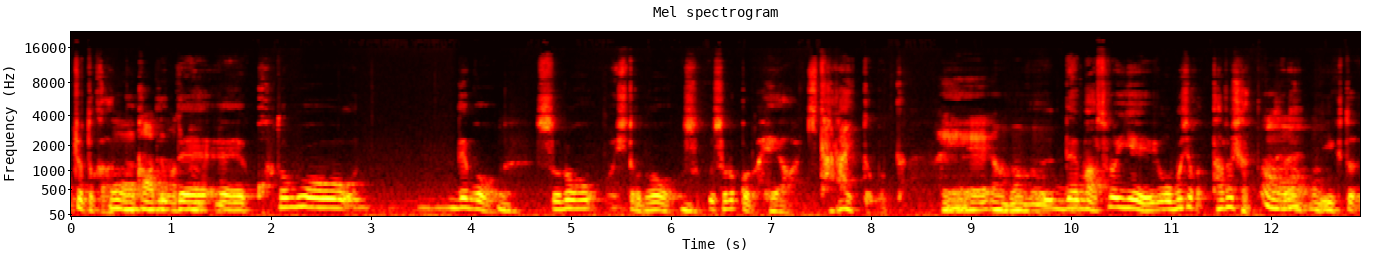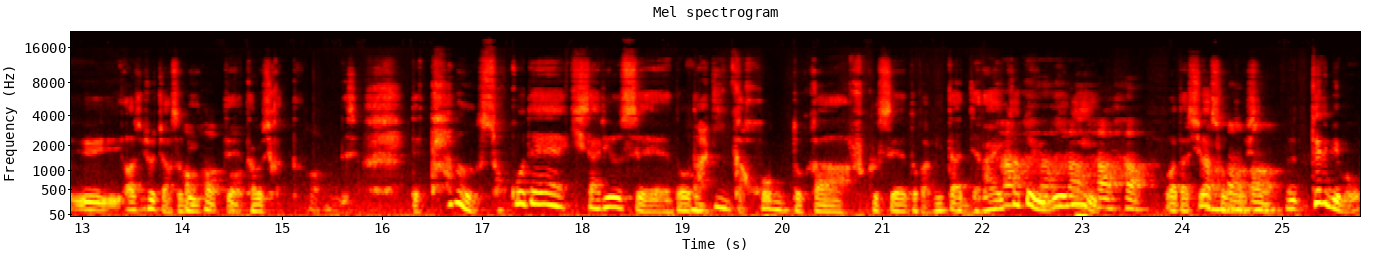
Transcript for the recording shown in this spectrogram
ちょっと変うんわった、で、えー子供でも、うん。その人のそその子の部屋は汚いと思った、へえ、うんうんうん。でまあその家面白かった楽しかったんでね、うんうんうん行くとえーあしょっちゅう遊びに行って楽しかったんですよで多分そこで岸田流星の何か本とか複製とか見たんじゃないかというふうに私は想像した。テレビも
